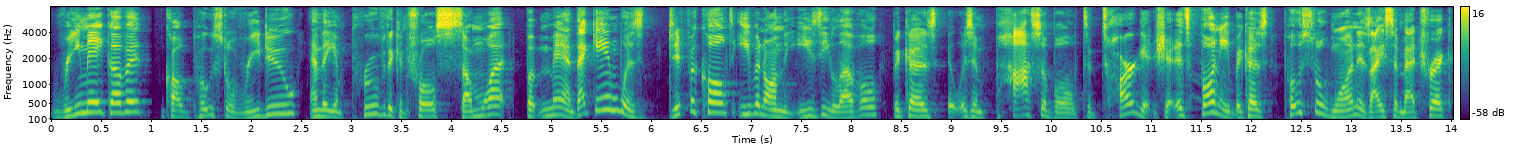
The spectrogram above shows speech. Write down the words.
remake of it called Postal Redux and they improved the controls somewhat. But man that game was difficult even on the easy level because it was impossible to target shit. It's funny because Postal 1 is isometric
